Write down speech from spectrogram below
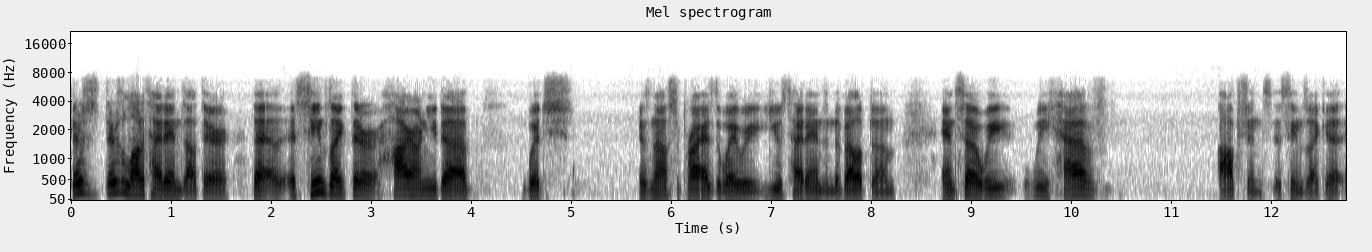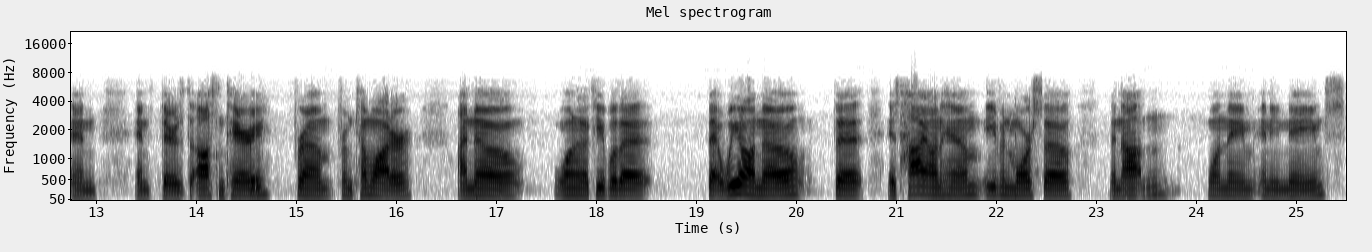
there's there's a lot of tight ends out there that it seems like they're higher on UW, which is not a surprise the way we use tight ends and developed them, and so we we have options. It seems like, uh, and and there's the Austin Terry from from Tumwater. I know one of the people that that we all know that is high on him, even more so than Otton. Won't name any names.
